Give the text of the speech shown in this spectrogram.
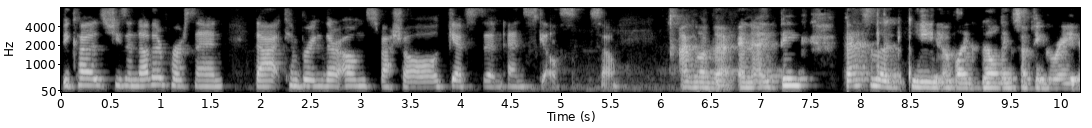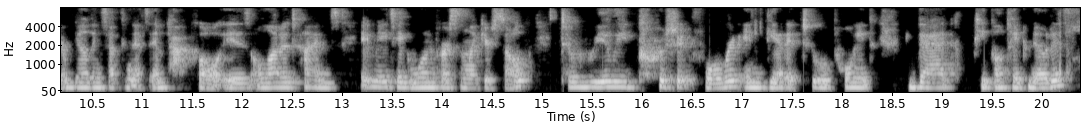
because she's another person that can bring their own special gifts and, and skills. So I love that. And I think that's the key of like building something great or building something that's impactful is a lot of times it may take one person like yourself to really push it forward and get it to a point that people take notice,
